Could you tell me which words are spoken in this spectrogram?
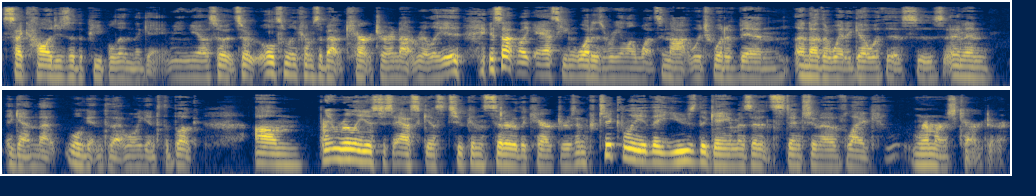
psychologies of the people in the game. And, you know, so it, so it ultimately comes about character and not really, it, it's not like asking what is real and what's not, which would have been another way to go with this is, and then again, that we'll get into that when we get into the book. Um, it really is just asking us to consider the characters, and particularly they use the game as an extension of like Rimmer's character,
